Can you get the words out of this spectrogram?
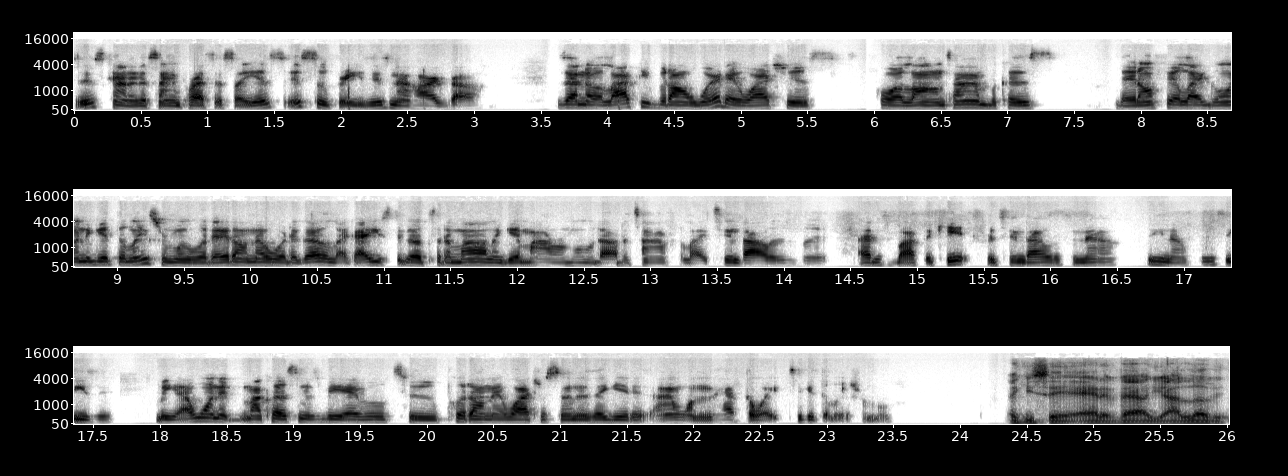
it's kind of the same process. So it's it's super easy. It's not hard at all. Because I know a lot of people don't wear their watches for a long time because they don't feel like going to get the links removed. They don't know where to go. Like I used to go to the mall and get mine removed all the time for like ten dollars, but I just bought the kit for ten dollars, and now you know it's easy me. I wanted my customers to be able to put on their watch as soon as they get it. I didn't want them to have to wait to get the links removed. Like you said, added value. I love it.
